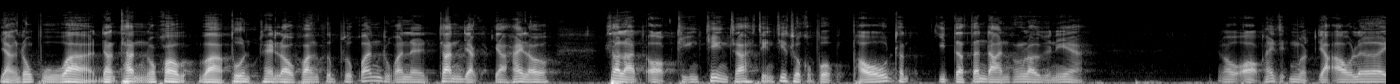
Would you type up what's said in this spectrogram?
อย่างหลวงปู่ว่าท่านหลวงพ่อว่าพูดให้เราฟังสุกวันทุกวันเลยท่านอยากอยากให้เราสลัดออกทิ้งทิ้งซะสิ่งที่สกปรกเผาจิตตันดานของเราอยู่เนี่ยเอาออกให้หมดอย่าเอาเลย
